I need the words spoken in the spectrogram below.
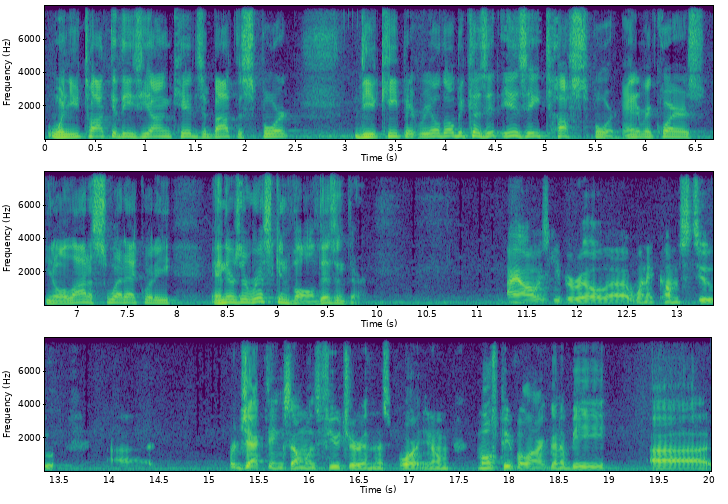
When you talk to these young kids about the sport, do you keep it real though? Because it is a tough sport and it requires, you know, a lot of sweat equity, and there's a risk involved, isn't there? I always keep it real uh, when it comes to uh, projecting someone's future in the sport. You know, most people aren't going to be uh,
